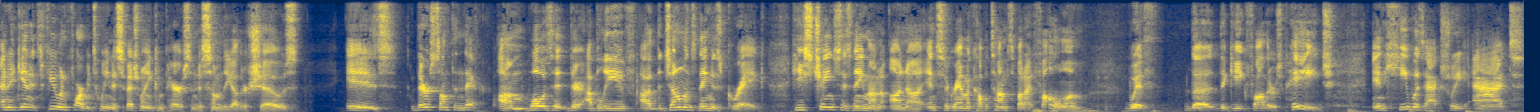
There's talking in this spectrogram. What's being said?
and again, it's few and far between, especially in comparison to some of the other shows, is there's something there. Um, what was it? There, I believe uh, the gentleman's name is Greg. He's changed his name on on uh, Instagram a couple times, but I follow him with the the Geek Fathers page, and he was actually at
